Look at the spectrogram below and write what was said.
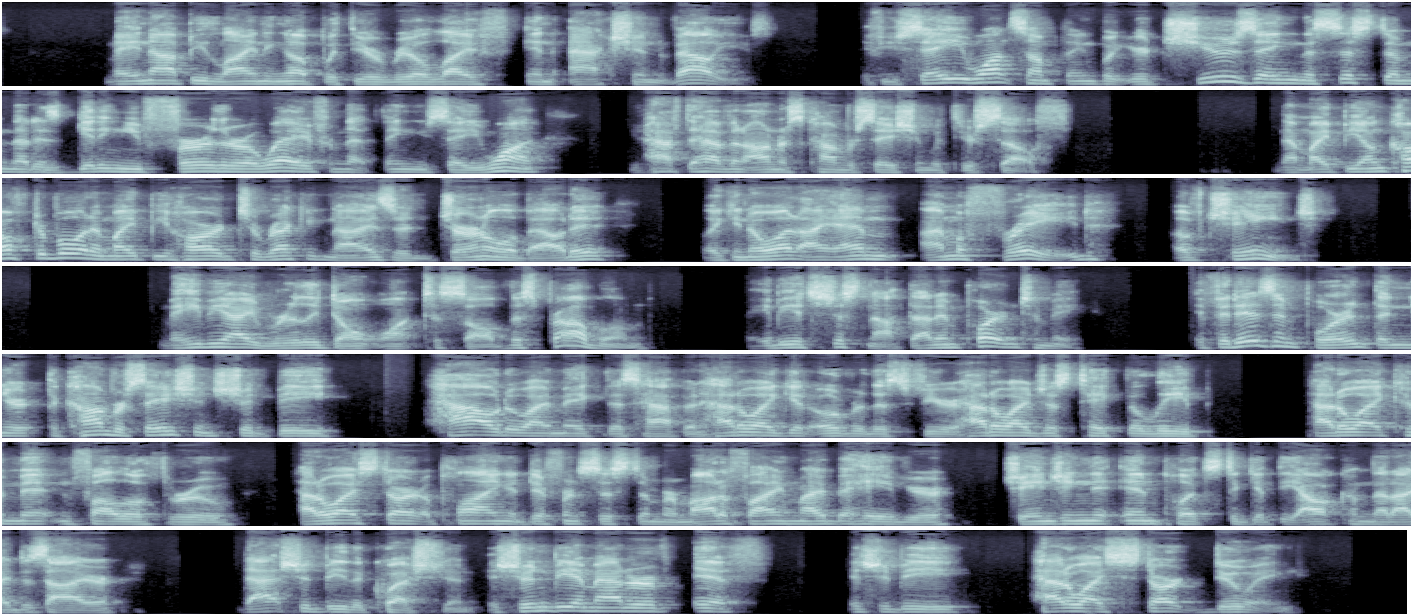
may not be lining up with your real life in action values. If you say you want something, but you're choosing the system that is getting you further away from that thing you say you want, you have to have an honest conversation with yourself. That might be uncomfortable and it might be hard to recognize or journal about it. Like, you know what? I am, I'm afraid of change maybe I really don't want to solve this problem. Maybe it's just not that important to me. If it is important, then the conversation should be how do I make this happen? How do I get over this fear? How do I just take the leap? How do I commit and follow through? How do I start applying a different system or modifying my behavior, changing the inputs to get the outcome that I desire? That should be the question. It shouldn't be a matter of if, it should be how do I start doing?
